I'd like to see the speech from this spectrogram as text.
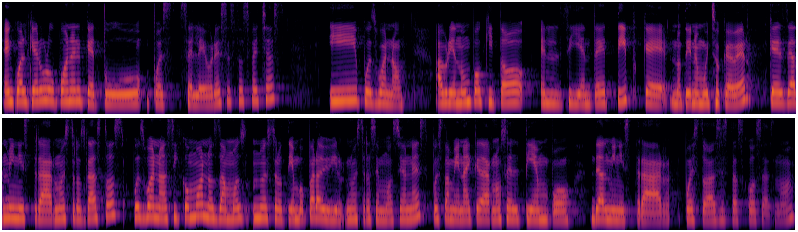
en cualquier grupo en el que tú pues celebres estas fechas. Y pues bueno, abriendo un poquito el siguiente tip que no tiene mucho que ver, que es de administrar nuestros gastos, pues bueno, así como nos damos nuestro tiempo para vivir nuestras emociones, pues también hay que darnos el tiempo de administrar pues todas estas cosas, ¿no?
